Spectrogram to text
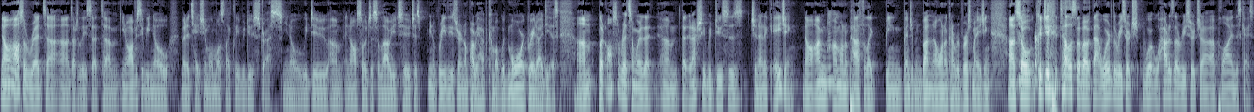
Now, mm. I also read, uh, uh, Dr. Elise said, um, you know, obviously we know meditation will most likely reduce stress. You know, we do, um, and also just allow you to just, you know, breathe easier and I'll probably have come up with more great ideas. Um, but also read somewhere that, um, that it actually reduces genetic aging. Now, I'm, mm-hmm. I'm on a path of like being Benjamin Button. I want to kind of reverse my aging. Uh, so, could you tell us about that? Where the research? Where, how does that research uh, apply in this case?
